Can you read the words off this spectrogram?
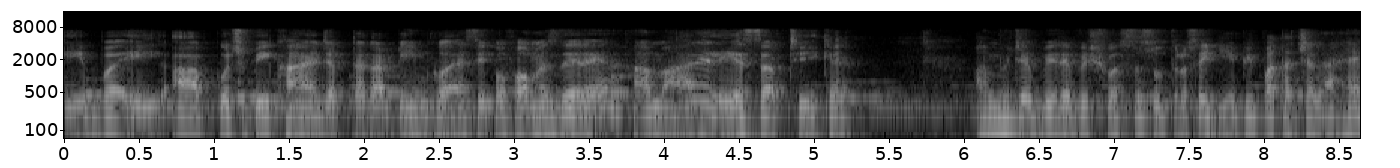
कि भाई आप कुछ भी खाएँ, जब तक आप टीम को ऐसी परफॉर्मेंस दे रहे हैं, हमारे लिए सब ठीक है। अब मुझे मेरे विश्वस्त सूत्रों से यह भी पता चला है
